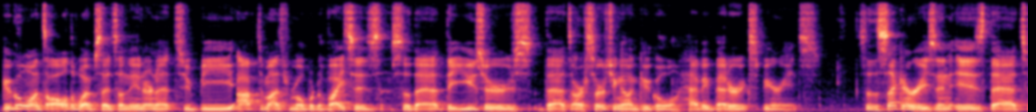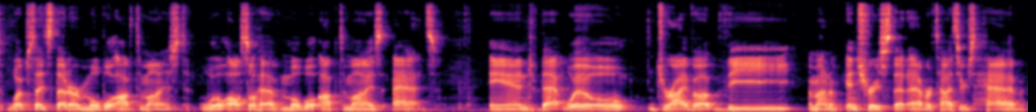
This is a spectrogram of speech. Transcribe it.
Google wants all the websites on the internet to be optimized for mobile devices so that the users that are searching on Google have a better experience. So the second reason is that websites that are mobile optimized will also have mobile optimized ads. And that will drive up the amount of interest that advertisers have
